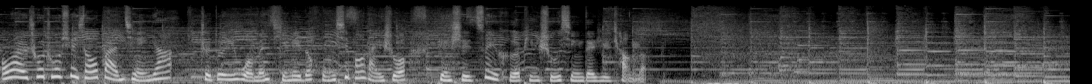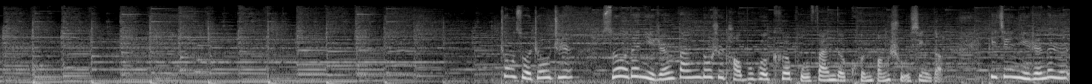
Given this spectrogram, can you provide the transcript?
偶尔戳戳血小板减压，这对于我们体内的红细胞来说，便是最和平舒心的日常了。众所周知，所有的拟人番都是逃不过科普番的捆绑属性的，毕竟拟人的人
